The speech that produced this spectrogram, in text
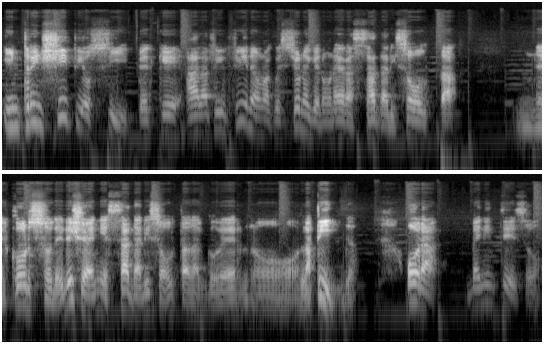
in principio sì, perché alla fin fine è una questione che non era stata risolta nel corso dei decenni, è stata risolta dal governo Lapid. Ora, ben inteso,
